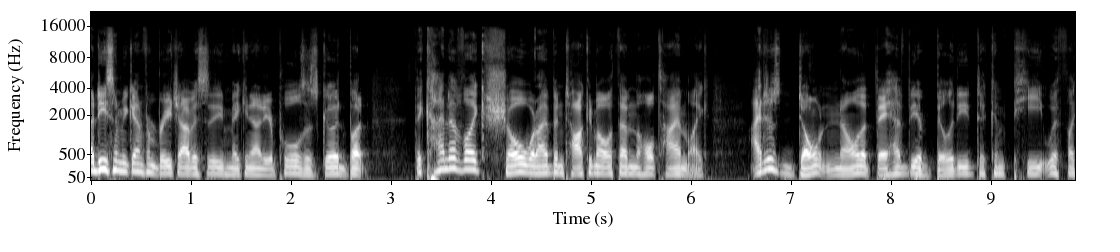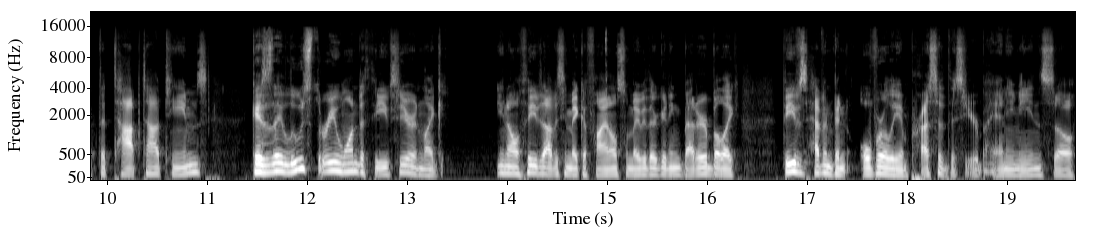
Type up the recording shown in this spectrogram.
a decent weekend from Breach, obviously, making out of your pools is good, but they kind of like show what I've been talking about with them the whole time. Like, I just don't know that they have the ability to compete with like the top, top teams because they lose 3 1 to Thieves here. And like, you know, Thieves obviously make a final, so maybe they're getting better, but like, Thieves haven't been overly impressive this year by any means. So,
